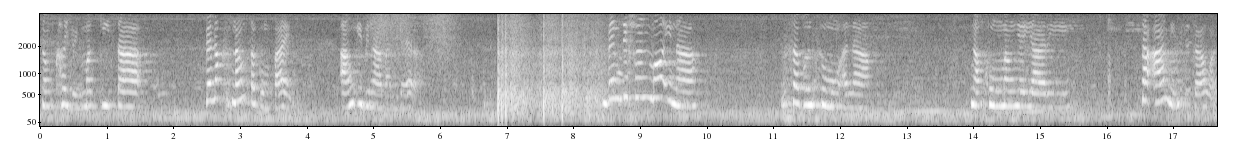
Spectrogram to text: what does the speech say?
nang kayo'y magkita, galak ng tagumpay ang ibinabandera. Bendisyon mo, ina, sa bunso mong anak, na kung mangyayari sa amin sigawat,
